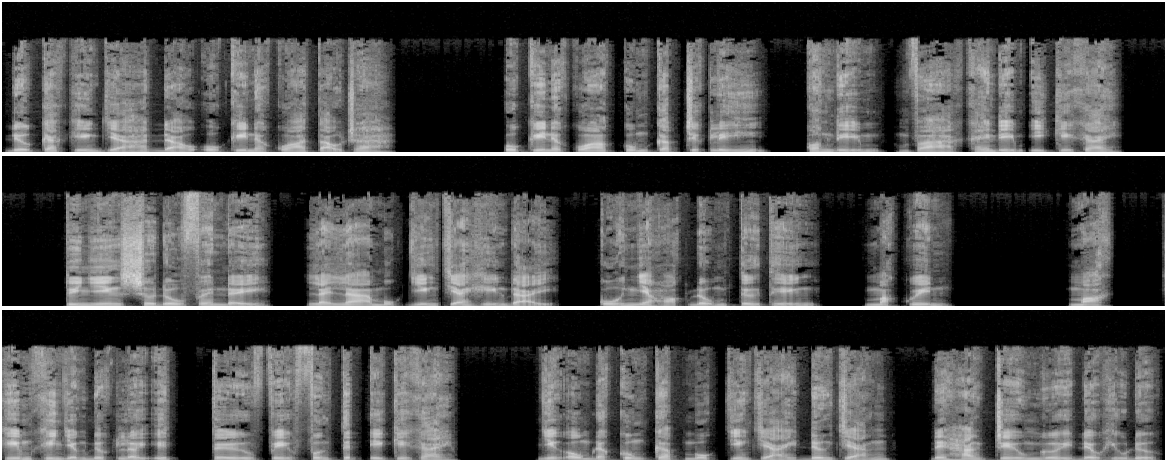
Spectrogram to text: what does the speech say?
được các hiện giả đảo Okinawa tạo ra. Okinawa cung cấp triết lý quan điểm và khái niệm Ikigai. Tuy nhiên, sơ đồ ven này lại là một diễn giải hiện đại của nhà hoạt động từ thiện Mark Quinn. Mark hiếm khi nhận được lợi ích từ việc phân tích Ikigai, nhưng ông đã cung cấp một diễn giải đơn giản để hàng triệu người đều hiểu được.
